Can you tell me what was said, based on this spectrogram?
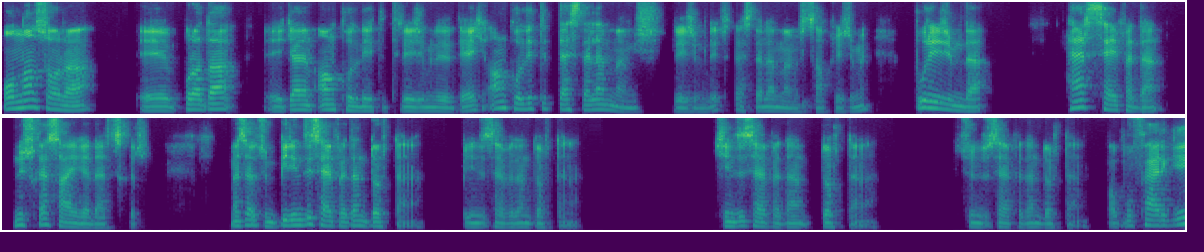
Ondan sonra e, burada e, gəlin uncollated rejimini də deyək. Uncollated dəstələnməmiş rejimdir. Dəstələnməmiş çap rejimi. Bu rejimdə hər səhifədən nüsxə sayı qədər çıxır. Məsəl üçün, birinci səhifədən 4 dənə, birinci səhifədən 4 dənə, ikinci səhifədən 4 dənə, üçüncü səhifədən 4 dənə. Bu fərqi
